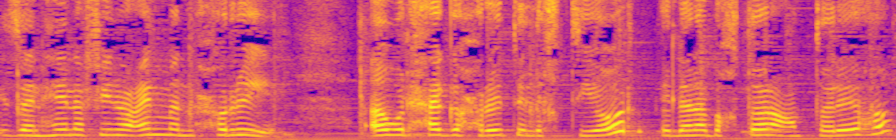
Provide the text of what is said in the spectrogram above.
اذا هنا في نوعين من الحرية. أول حاجة حرية الاختيار اللي أنا بختار عن طريقها.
